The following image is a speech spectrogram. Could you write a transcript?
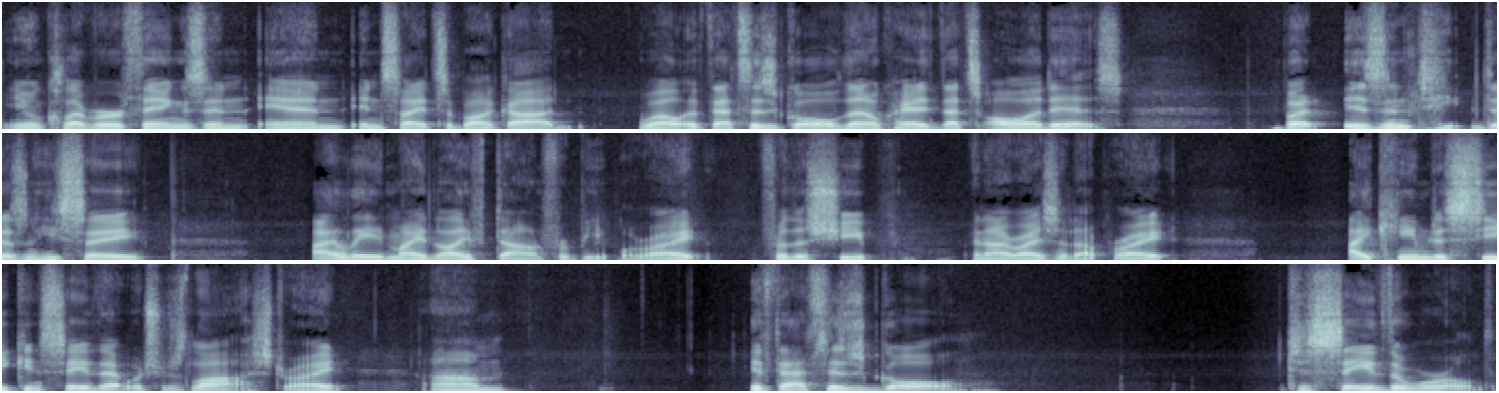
you know, clever things and and insights about God? Well, if that's his goal, then okay, that's all it is. But isn't he? Doesn't he say, "I laid my life down for people, right? For the sheep, and I rise it up, right? I came to seek and save that which was lost, right? Um, if that's his goal, to save the world,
